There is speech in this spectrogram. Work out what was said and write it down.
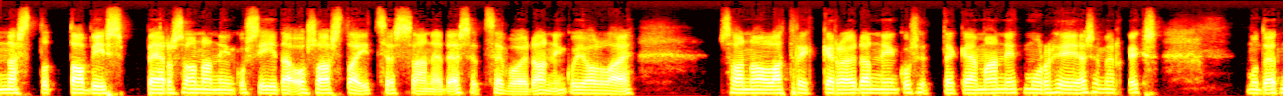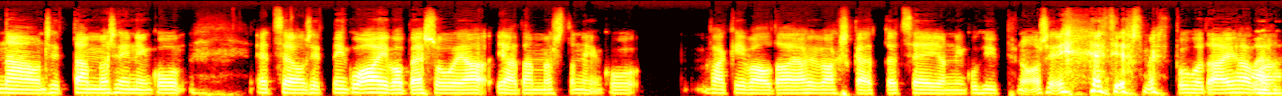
ns-tavis persona niin kuin siitä osasta itsessään edes, että se voidaan niin kuin jollain sanalla triggeröidä niin kuin sit tekemään niitä murhia esimerkiksi. Mutta nämä on sitten tämmöisiä, niin että se on sitten niin aivopesu ja, ja tämmöistä niin kuin väkivaltaa ja hyväksikäyttöä, että se ei ole niin kuin hypnoosi. että jos me puhutaan ihan vaan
